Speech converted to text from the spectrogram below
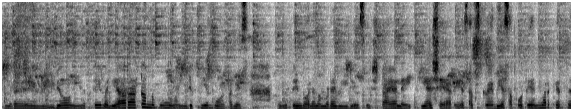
നമ്മുടെ വീഡിയോ ഇന്നത്തെ വലിയാറാട്ടം നമ്മളൊന്ന് വൈൻഡപ്പ് ചെയ്യാൻ പോകട്ടെ ഗൈസ് ഇന്നത്തെയും പോലെ നമ്മുടെ വീഡിയോസ് ഇഷ്ടമായ ലൈക്ക് ചെയ്യുക ഷെയർ ചെയ്യുക സബ്സ്ക്രൈബ് ചെയ്യുക സപ്പോർട്ട് ചെയ്യാൻ മറക്കരുത്.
